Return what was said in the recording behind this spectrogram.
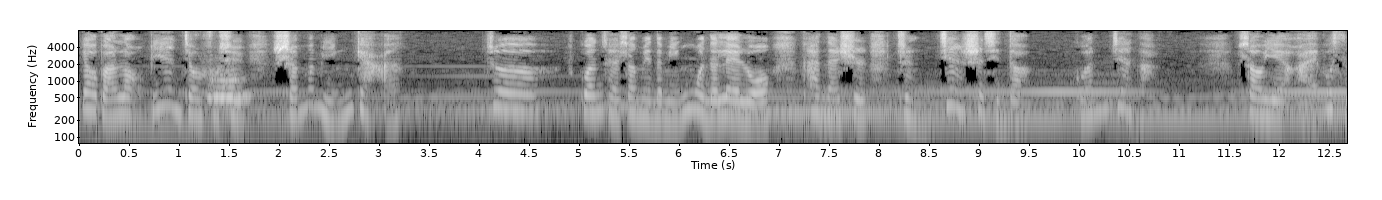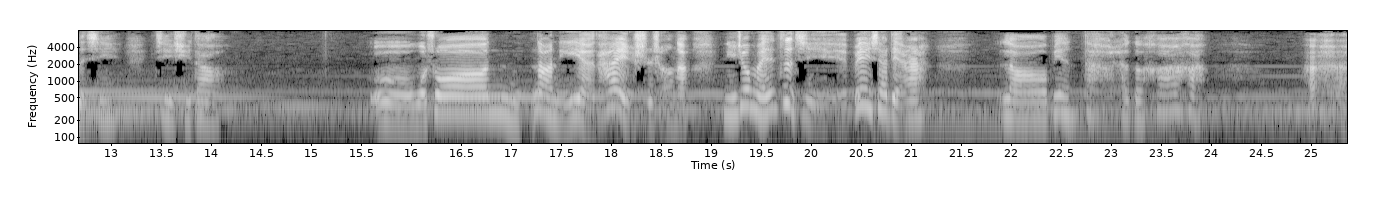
要把老卞叫出去，什么敏感？这棺材上面的铭文的内容，看来是整件事情的关键呐。少爷还不死心，继续道：“呃，我说，那你也太实诚了，你就没自己背下点儿？”老卞打了个哈哈，哈哈。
